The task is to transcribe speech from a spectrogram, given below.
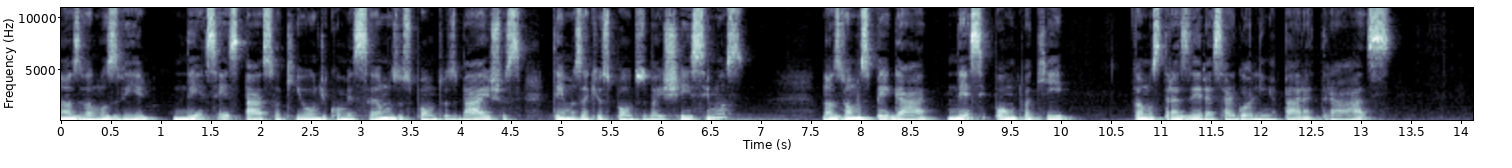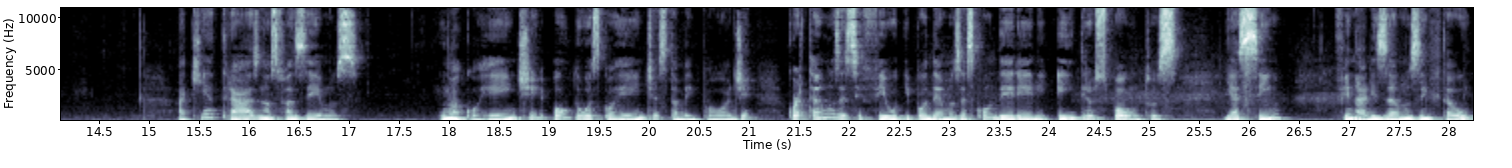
nós vamos vir nesse espaço aqui onde começamos os pontos baixos, temos aqui os pontos baixíssimos. Nós vamos pegar nesse ponto aqui, vamos trazer essa argolinha para trás. Aqui atrás nós fazemos uma corrente ou duas correntes, também pode. Cortamos esse fio e podemos esconder ele entre os pontos. E assim, finalizamos então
